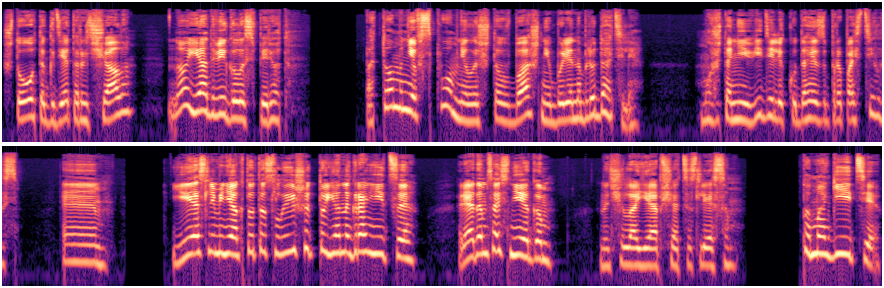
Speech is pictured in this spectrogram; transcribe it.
что-то где-то рычало, но я двигалась вперед. Потом мне вспомнилось, что в башне были наблюдатели. Может, они видели, куда я запропастилась. Эм, если меня кто-то слышит, то я на границе, рядом со снегом. Начала я общаться с лесом. Помогите,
